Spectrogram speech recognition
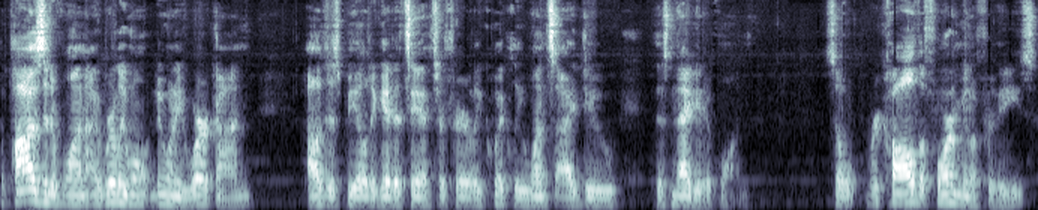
The positive one I really won't do any work on. I'll just be able to get its answer fairly quickly once I do this negative one. So recall the formula for these.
